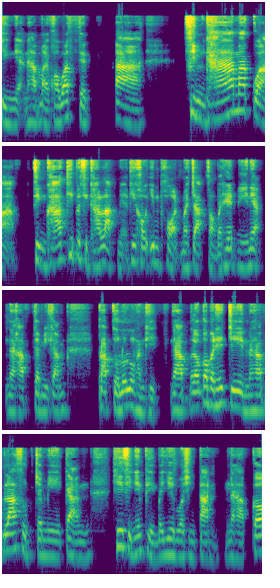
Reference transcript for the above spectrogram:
จริงเนี่ยนะครับหมายความว่าเสร็จอ่าสินค้ามากกว่า สินค้าที่เป็นสินค้าหลักเนี่ยที่เขาอิมพอร์ตมาจากสองประเทศนี้เนี่ยนะครับจะมีการปรับตัวลดลงทันทีนะครับแล้วก็ประเทศจีนนะครับ ล่าสุดจะมีการที่สีจิ้นผิงไปยืนวอชิงตันนะครับ ก็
